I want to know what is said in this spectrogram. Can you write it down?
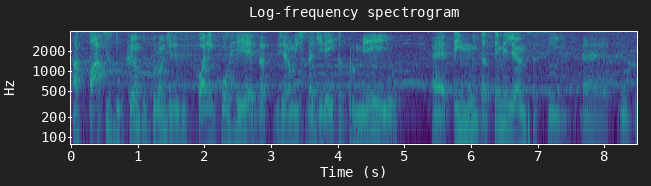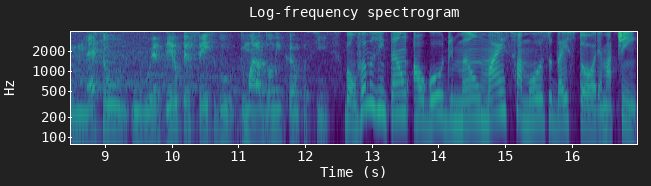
as partes do campo por onde eles escolhem correr, da, geralmente da direita para o meio, é, tem muita semelhança, assim. É, o, o, Messi é o, o, herdeiro perfeito do, do Maradona em campo, assim. Bom, vamos então ao gol de mão mais famoso da história, Martim.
